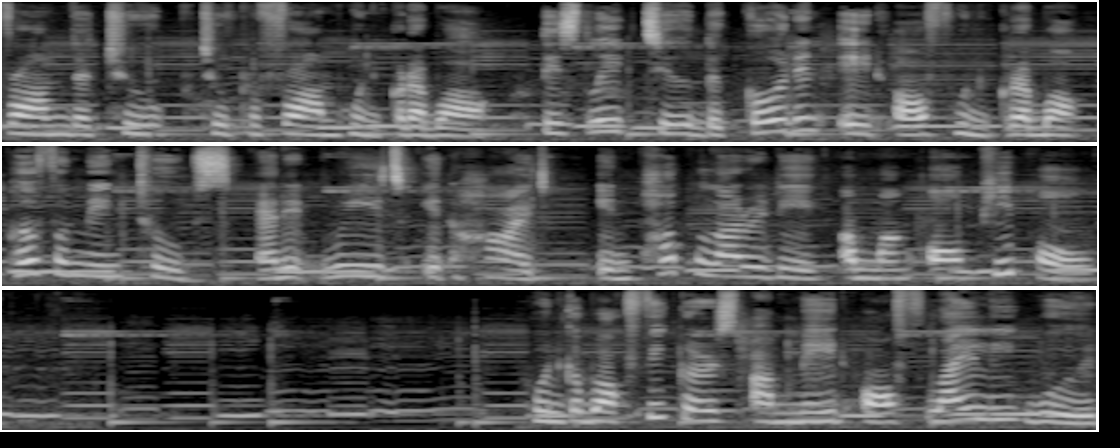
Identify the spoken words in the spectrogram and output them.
from the troupe to perform Hun Krabok. This led to the golden age of Hun Krabok performing troops, and it reached its height in popularity among all people. Hun Krabok figures are made of lightly wood.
